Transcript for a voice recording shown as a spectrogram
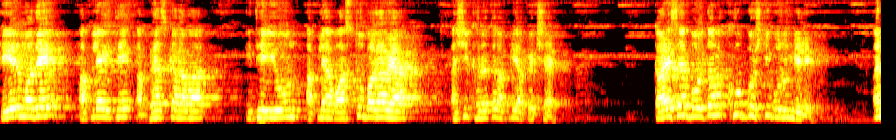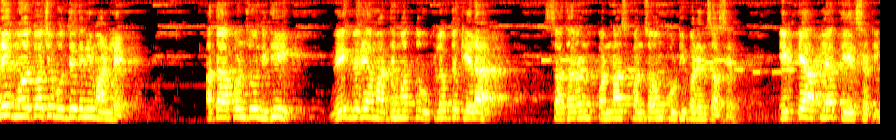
तेरमध्ये आपल्या इथे अभ्यास करावा इथे येऊन आपल्या वास्तू बघाव्या अशी खरं तर आपली अपेक्षा आहे. काळेसाहेब बोलताना खूप गोष्टी बोलून गेले. अनेक महत्त्वाचे मुद्दे त्यांनी मांडले. आता आपण जो निधी वेगवेगळ्या माध्यमातून उपलब्ध केला साधारण पन्नास पंचावन्न कोटीपर्यंतचा असेल. एकट्या आपल्या तेरसाठी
